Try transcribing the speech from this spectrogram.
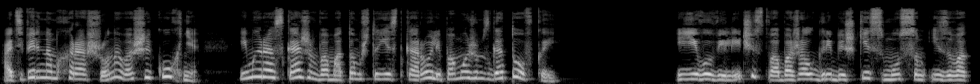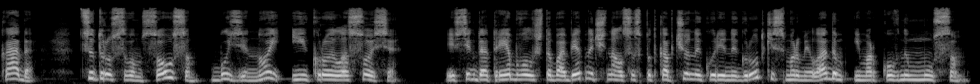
а теперь нам хорошо на вашей кухне, и мы расскажем вам о том, что ест король, и поможем с готовкой» и его величество обожал гребешки с муссом из авокадо, цитрусовым соусом, бузиной и икрой лосося, и всегда требовал, чтобы обед начинался с подкопченной куриной грудки с мармеладом и морковным муссом.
